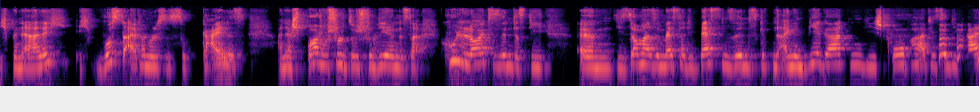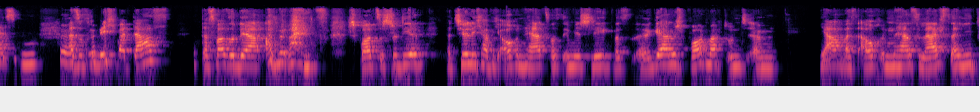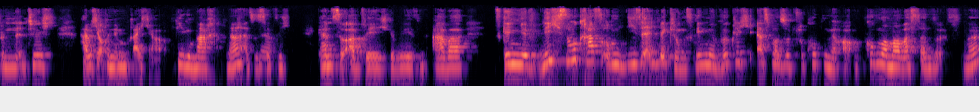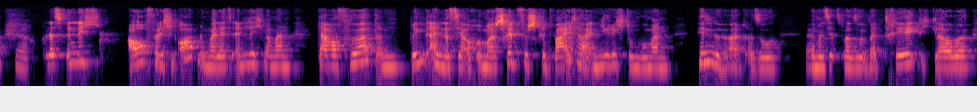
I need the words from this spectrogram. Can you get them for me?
ich bin ehrlich, ich wusste einfach nur, dass es so geil ist, an der Sporthochschule zu studieren, dass da coole Leute sind, dass die ähm, die Sommersemester die besten sind. Es gibt einen eigenen Biergarten, die Strohpartys sind die geilsten. Also für mich war das, das war so der Anreiz, Sport zu studieren. Natürlich habe ich auch ein Herz, was in mir schlägt, was äh, gerne Sport macht und ähm, ja, was auch ein Herz Lifestyle liebt. Und natürlich habe ich auch in dem Bereich ja viel gemacht. Ne? Also es ist ja. jetzt nicht ganz so abwegig gewesen. Aber es ging mir nicht so krass um diese Entwicklung. Es ging mir wirklich erstmal so zu gucken, gucken wir mal, was dann so ist. Ne? Ja. Und das finde ich auch völlig in Ordnung, weil letztendlich, wenn man darauf hört, dann bringt einen das ja auch immer Schritt für Schritt weiter in die Richtung, wo man hingehört. Also wenn man es jetzt mal so überträgt, ich glaube,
